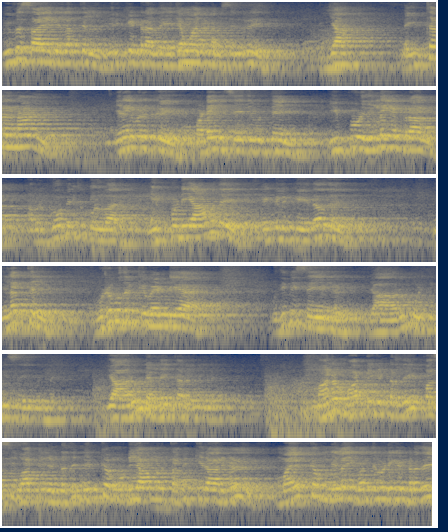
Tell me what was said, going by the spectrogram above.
விவசாய நிலத்தில் இருக்கின்ற அந்த எஜமானிடம் சென்று யா இந்த இத்தனை நாள் இறைவனுக்கு படையல் செய்து விட்டேன். இப்பொழுது இல்லை என்றால் அவர் கோபித்துக் கொள்வார். எப்படியாவது எங்களுக்கு ஏதாவது நிலத்தில் உழுவதற்கு வேண்டிய உதவி செய்யுங்கள். யாரும் உதவி செய்யவில்லை. யாரும் நெல்லை தரவில்லை. மனம் வாட்டுகின்றது பசி வாட்டுகின்றது நிற்க முடியாமல் தவிக்கிறார்கள் மயக்கம் நிலை வந்துவிடுகின்றது.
